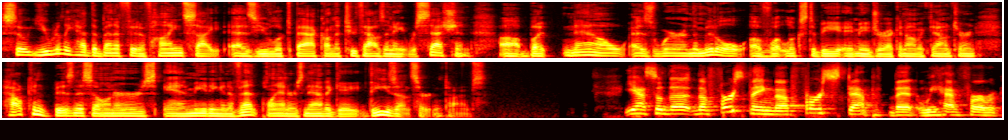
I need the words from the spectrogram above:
so you really had the benefit of hindsight as you looked back on the 2008 recession. Uh, but now, as we're in the middle of what looks to be a major economic downturn, how can business owners and meeting and event planners navigate these uncertain times? Yeah, so the the first thing, the first step that we have for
